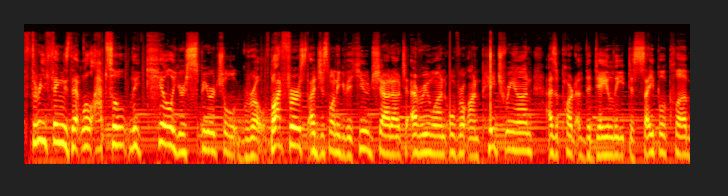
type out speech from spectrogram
Three things that will absolutely kill your spiritual growth. But first, I just want to give a huge shout out to everyone over on Patreon as a part of the Daily Disciple Club.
